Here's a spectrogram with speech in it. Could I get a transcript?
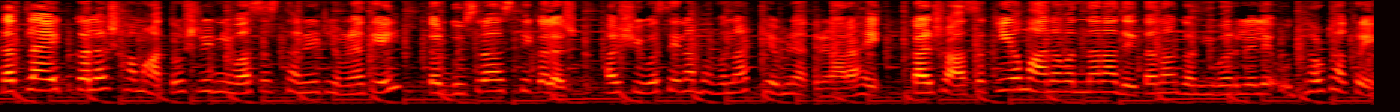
त्यातला एक कलश हा मातोश्री निवासस्थानी ठेवण्यात येईल तर दुसरा अस्थि कलश हा शिवसेना भवनात ठेवण्यात येणार आहे. काल शासकीय मानवंदना देताना गहिवरलेले उद्धव ठाकरे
